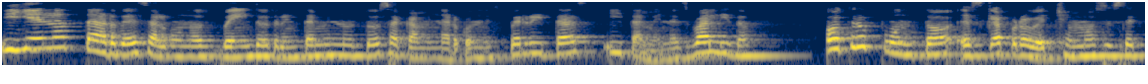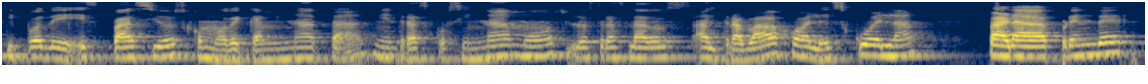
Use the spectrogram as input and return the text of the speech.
Y ya en la tarde salgo unos 20 o 30 minutos a caminar con mis perritas y también es válido. Otro punto es que aprovechemos ese tipo de espacios como de caminata mientras cocinamos, los traslados al trabajo, a la escuela, para aprender.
